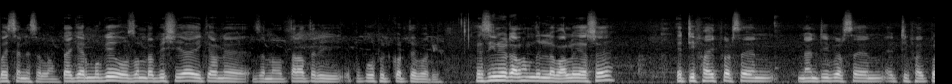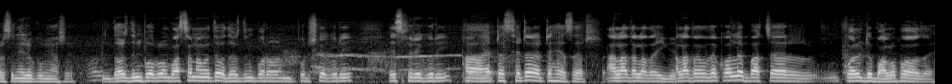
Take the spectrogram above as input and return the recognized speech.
বেছে নিয়েছিলাম। টাইগার মুরগি ওজনটা বেশি হয় এই কারণে যেন তাড়াতাড়ি একটু প্রফিট করতে পারি। রেট আলহামদুলিল্লাহ ভালোই আসে। Eighty five percent ninety percent eighty five percent এরকমই আসে। দশ দিন পর বাচ্চা নামে তো দশ দিন পর আমি পরিষ্কার করি স্প্রে করি। হ্যাঁ একটা সেটার একটা হ্যাসার আলাদা আলাদা আলাদা আলাদা করলে বাচ্চার কোয়ালিটি ভালো পাওয়া যায়।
